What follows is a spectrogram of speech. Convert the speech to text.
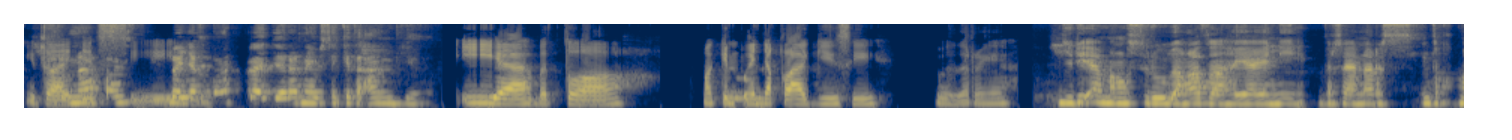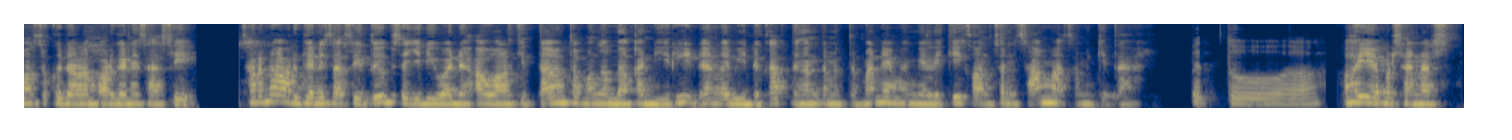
Itu Karena aja sih. Banyak banget pelajaran yang bisa kita ambil. Iya, betul. Makin banyak lagi sih sebenarnya. Jadi emang seru banget lah ya ini perseners untuk masuk ke dalam organisasi. Karena organisasi itu bisa jadi wadah awal kita untuk mengembangkan diri dan lebih dekat dengan teman-teman yang memiliki concern sama sama kita. Betul. Oh iya, Perseners.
